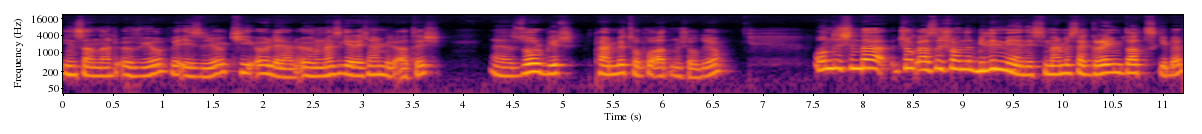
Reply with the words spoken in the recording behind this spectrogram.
insanlar övüyor ve izliyor ki öyle yani övülmez gereken bir atış. Ee, zor bir pembe topu atmış oluyor. Onun dışında çok aslında şu anda bilinmeyen isimler mesela Graham Dutz gibi.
